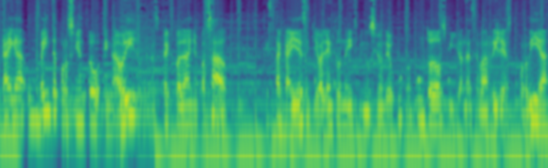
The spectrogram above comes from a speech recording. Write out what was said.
caiga un 20% en abril respecto al año pasado. Esta caída es equivalente a una disminución de 1.2 millones de barriles por día,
